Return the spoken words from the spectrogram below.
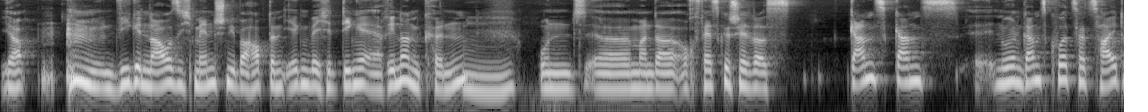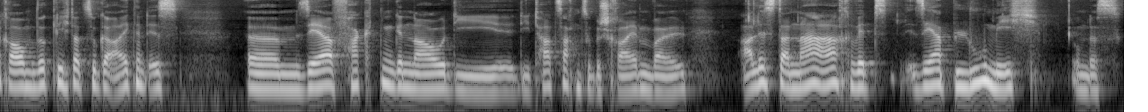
Ja, wie genau sich Menschen überhaupt an irgendwelche Dinge erinnern können. Und äh, man da auch festgestellt hat, dass ganz, ganz, äh, nur ein ganz kurzer Zeitraum wirklich dazu geeignet ist, ähm, sehr faktengenau die, die Tatsachen zu beschreiben, weil alles danach wird sehr blumig, um das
